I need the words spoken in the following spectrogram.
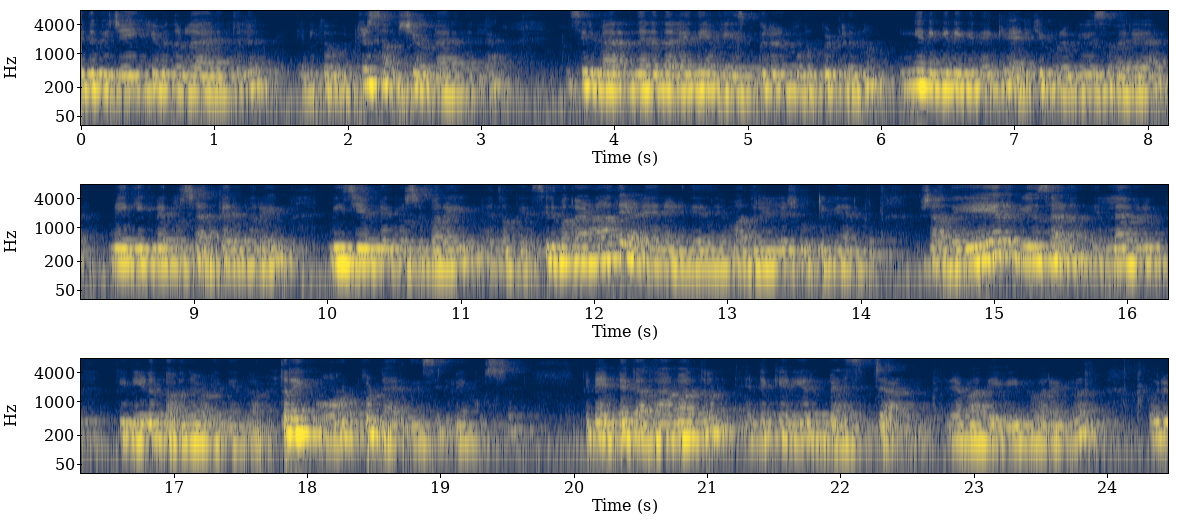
ഇത് വിജയിക്കുമെന്നുള്ള കാര്യത്തിൽ എനിക്ക് ഒരു സംശയം ഉണ്ടായിരുന്നില്ല. സിനിമ ഇറങ്ങുന്നതിന് തലേന്ന് ഞാൻ ഫേസ്ബുക്കിൽ ഒരു കുറിപ്പിട്ടിരുന്നു ഇങ്ങനെ ഇങ്ങനെ ഇങ്ങനെയൊക്കെ ആയിരിക്കും റിവ്യൂസ് വരിക. മേക്കിങ്ങിനെ കുറിച്ച് ആൾക്കാർ പറയും ബി ജി എമ്മിനെ കുറിച്ച് പറയും എന്നൊക്കെ. സിനിമ കാണാതെയാണ് ഞാൻ എഴുതിയത്. ഞാൻ മധുരയിലെ ഷൂട്ടിംഗ് ആയിരുന്നു. പക്ഷെ അതേ റിവ്യൂസാണ് എല്ലാവരും പിന്നീട് പറഞ്ഞു തുടങ്ങിയത്. അത്രയും ഉറപ്പുണ്ടായിരുന്നു ഈ സിനിമയെക്കുറിച്ച്. പിന്നെ എന്റെ കഥാപാത്രം എന്റെ കരിയർ ബെസ്റ്റാണ് രമാദേവി എന്ന് പറയുന്നത് ഒരു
